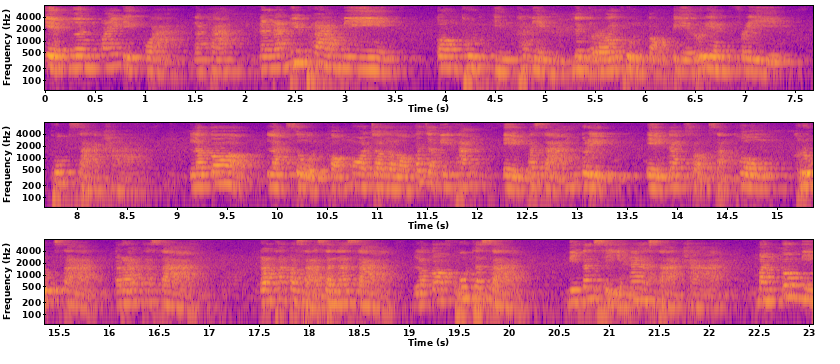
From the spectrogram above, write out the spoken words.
เก็บเงินไว้ดีกว่านะคะ ดังนั้นพี่พรามมีกองทุนอินทนิน100ทุนต่อปีเรียนฟรี ทุกสาขา แล้วก็หลักสูตรของมจรก็จะมีทั้งเอกภาษาอังกฤษ เอกการสอนสังคม ครุศาสตร์ รัฐศาสตร์ รัฐประศาสนศาสตร์ แล้วก็พุทธศาสตร์ มีตั้ง 4 5 สาขา มันก็มี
